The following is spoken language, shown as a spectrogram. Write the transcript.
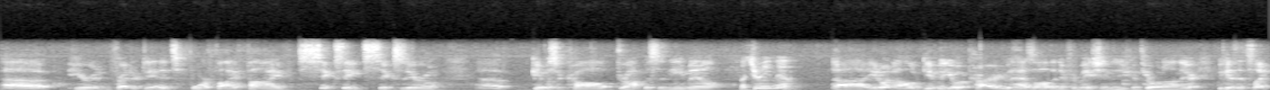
Uh, here in Fredericton, it's 455-6860. Uh, give us a call, drop us an email. What's your email? Uh, you know what? I'll give you a card that has all that information, and you can throw it on there because it's like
